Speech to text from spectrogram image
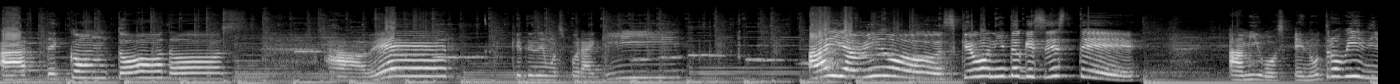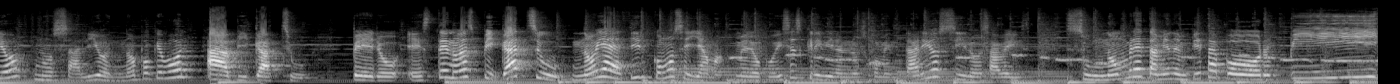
hazte con todos. A ver, ¿qué tenemos por aquí? ¡Ay, amigos! ¡Qué bonito que es este! Amigos, en otro vídeo nos salió en una Pokéball a Pikachu. Pero este no es Pikachu. No voy a decir cómo se llama. Me lo podéis escribir en los comentarios si lo sabéis. Su nombre también empieza por Pi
